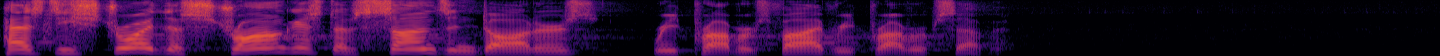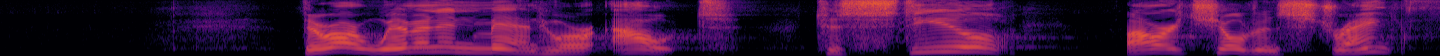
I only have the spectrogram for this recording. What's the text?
has destroyed the strongest of sons and daughters. Read Proverbs 5, read Proverbs 7. There are women and men who are out to steal our children's strength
